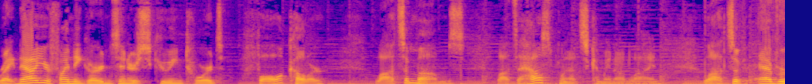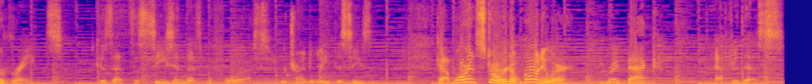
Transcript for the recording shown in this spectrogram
Right now, you're finding garden centers skewing towards fall color, lots of mums, lots of houseplants coming online, lots of evergreens, because that's the season that's before us. We're trying to lead the season. Got more in store. Don't go anywhere. Be right back after this.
